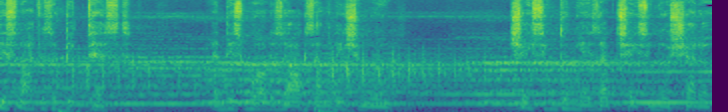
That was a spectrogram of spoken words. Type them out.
This life is a big test, and this world is our examination room. Chasing dunya is like chasing your shadow.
